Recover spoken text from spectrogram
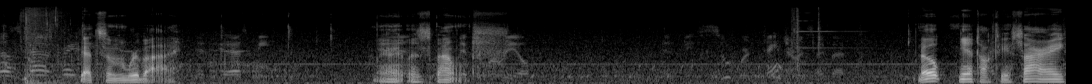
sounds kind of crazy. Got some ribeye. If you ask me. Alright, let's bounce. If for real, it'd be super dangerous, I bet. Nope, can't talk to you. Sorry.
